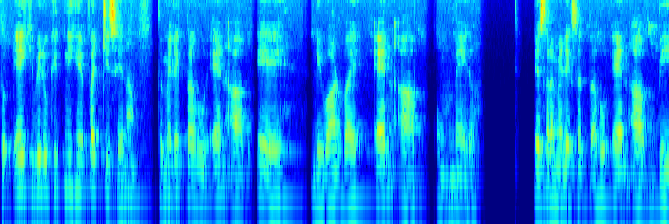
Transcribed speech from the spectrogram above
तो ए की वैल्यू कितनी है? पच्चीस है ना? तो मैं लिखता हूँ n of A divide by n of omega इस तरह मैं लिख सकता हूँ n of B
